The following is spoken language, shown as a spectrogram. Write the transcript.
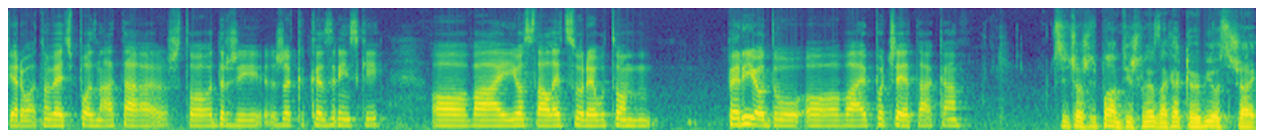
vjerovatno već poznata što drži ŽKK Zrinski ovaj, i ostale cure u tom periodu ovaj, početaka. Sjećaš li, pamtiš li, ne znam kakav je bio osjećaj,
